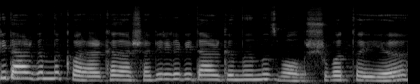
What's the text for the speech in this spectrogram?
Bir dargınlık var arkadaşlar. Biriyle bir dargınlığınız mı olmuş? Şubat ayı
